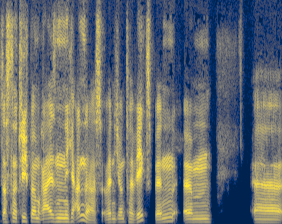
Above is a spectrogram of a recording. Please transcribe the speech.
das ist natürlich beim Reisen nicht anders. Wenn ich unterwegs bin, ähm, äh,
